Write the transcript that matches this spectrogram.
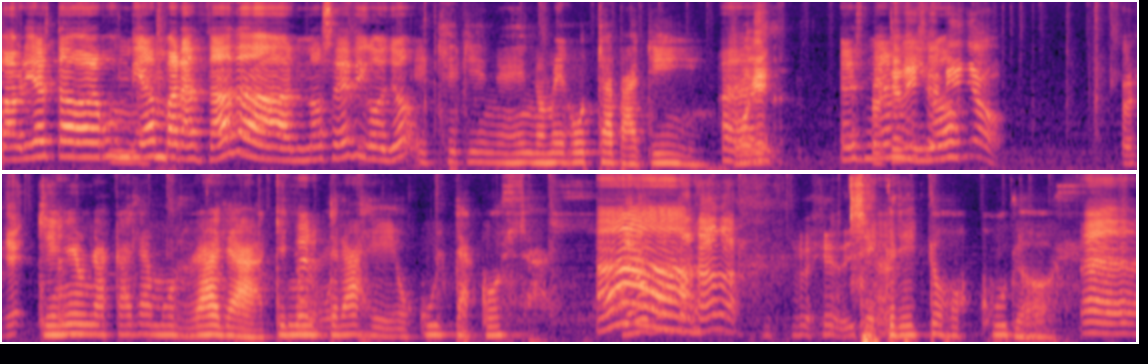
Habría estado algún día embarazada. No sé, digo yo. Este quién es, no me gusta para ti. Es mi ¿Por qué dice amigo. niño? ¿Por qué? Tiene una cara muy rara, tiene un Pero- traje, oculta cosas. Yo no oculto Ah. nada. Secretos oscuros. Eh,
